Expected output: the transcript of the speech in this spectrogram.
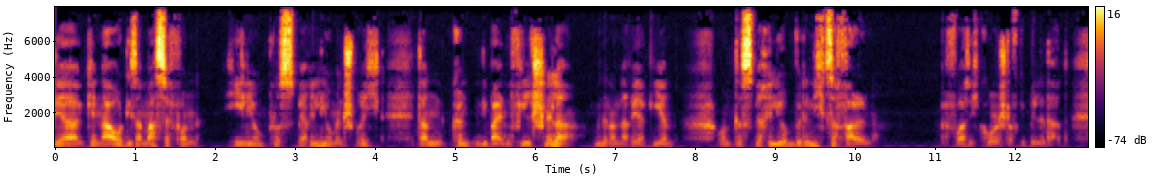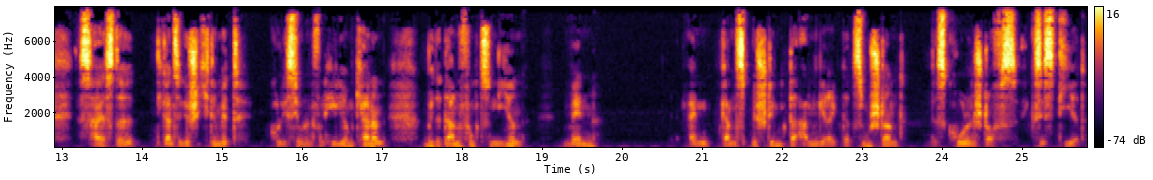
der genau dieser Masse von Helium plus Beryllium entspricht, dann könnten die beiden viel schneller miteinander reagieren und das Beryllium würde nicht zerfallen, bevor sich Kohlenstoff gebildet hat. Das heißt, äh, die ganze Geschichte mit Kollisionen von Heliumkernen würde dann funktionieren, wenn ein ganz bestimmter angeregter Zustand des Kohlenstoffs existiert.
